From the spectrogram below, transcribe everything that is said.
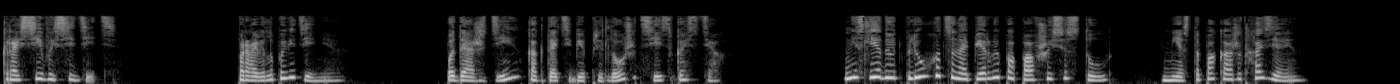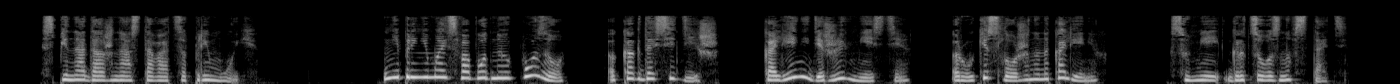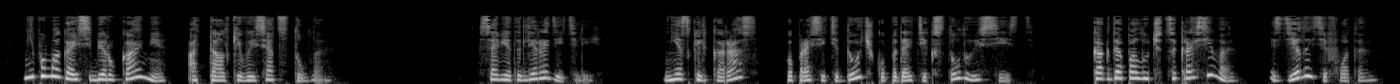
Красиво сидеть. Правила поведения. Подожди, когда тебе предложат сесть в гостях. Не следует плюхаться на первый попавшийся стул. Место покажет хозяин. Спина должна оставаться прямой. Не принимай свободную позу, когда сидишь. Колени держи вместе, руки сложены на коленях. Сумей грациозно встать. Не помогай себе руками, отталкиваясь от стула. Советы для родителей. Несколько раз попросите дочку подойти к стулу и сесть. Когда получится красиво, сделайте фото.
